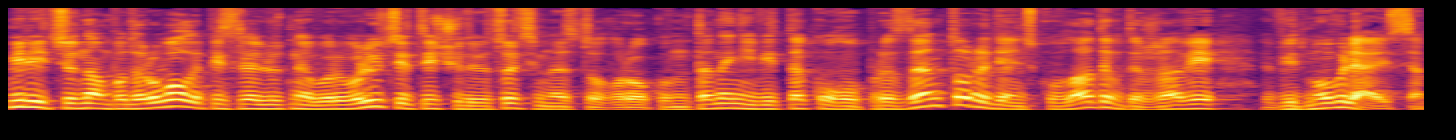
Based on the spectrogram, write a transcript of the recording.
Міліцію нам подарували після лютневої революції 1917 року. Та нині від такого президенту радянської влади в державі відмовляються.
